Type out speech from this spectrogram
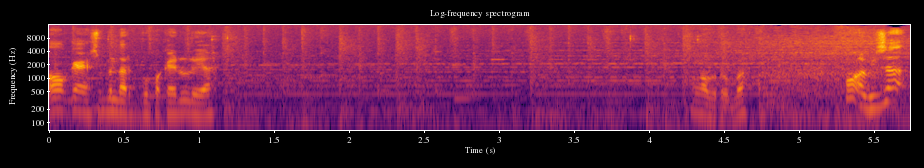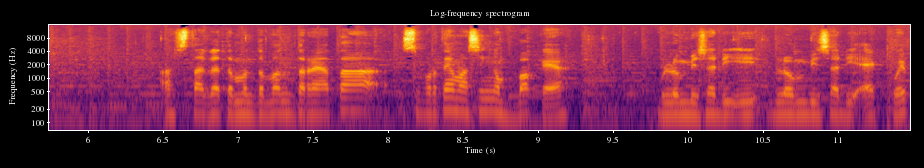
Oke, sebentar gue pakai dulu ya. Kok nggak berubah? Kok nggak bisa? Astaga teman-teman, ternyata sepertinya masih ngebug ya. Belum bisa di belum bisa di equip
